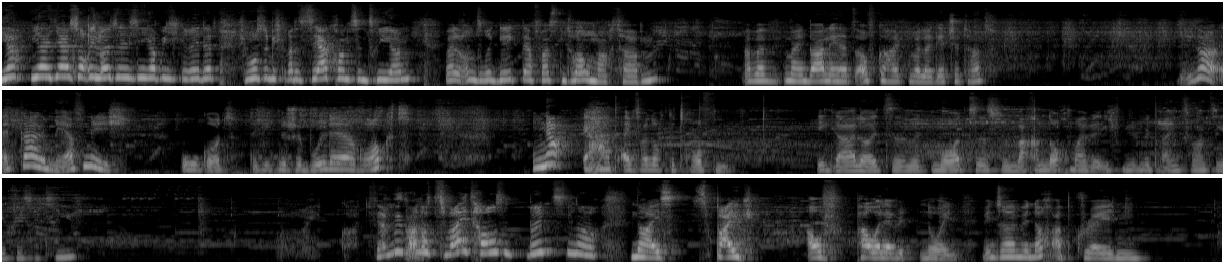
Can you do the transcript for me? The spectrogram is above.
Ja, ja, ja, sorry Leute, ich habe nicht geredet. Ich musste mich gerade sehr konzentrieren, weil unsere Gegner fast ein Tor gemacht haben. Aber mein Barley hat es aufgehalten, weil er Gadget hat. Digga, Edgar, nerv nicht. Oh Gott, der gegnerische Bull, der rockt. Na, er hat einfach noch getroffen. Egal, Leute, mit Mortis, wir machen nochmal. Ich will mit 23 jetzt nicht so tief. Wir haben über noch 2000 Münzen noch. Nice. Spike auf Power Level 9. Wen sollen wir noch upgraden?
